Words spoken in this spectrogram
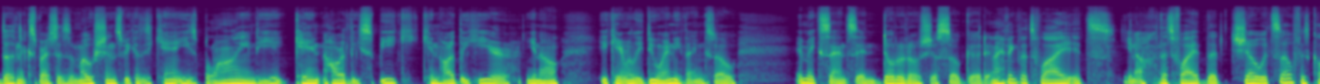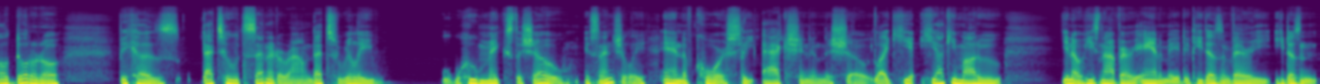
doesn't express his emotions because he can't he's blind he can't hardly speak he can hardly hear you know? He can't really do anything so it makes sense and dororo's just so good and i think that's why it's you know that's why the show itself is called dororo because that's who it's centered around that's really who makes the show essentially and of course the action in the show like Hi- Hyakkimaru you know he's not very animated he doesn't very he doesn't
